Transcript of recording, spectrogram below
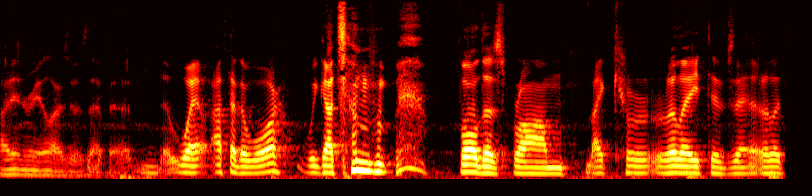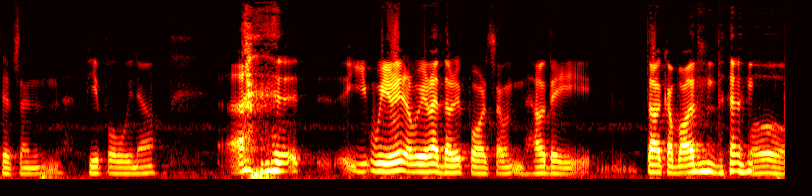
I didn't realize it was that bad. well after the war we got some folders from like relatives and relatives and people we know uh, we read, we read the reports on how they talk about them Oh,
